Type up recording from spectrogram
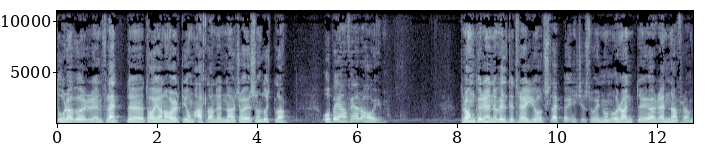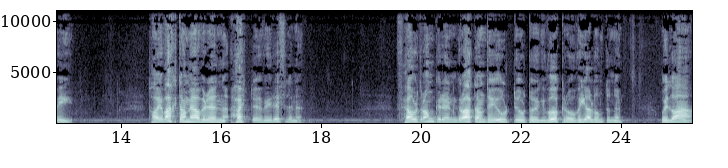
Dora vörurin flente tøy han hørte om atlandina tja høysen luttla, og be han færa høym. Drongeren vilde trøy og sleppe ikke svinnun og rønte a renna fram vi. Ta i vakta med over en høtt over riflene. riflene. Fjør dronkeren gratande ut ut og vøkro og via luntene og i la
